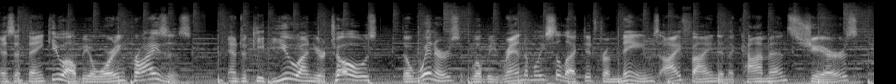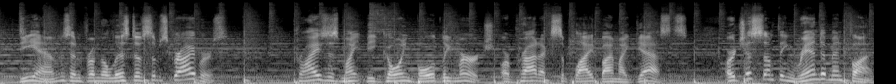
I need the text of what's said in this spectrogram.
As a thank you, I'll be awarding prizes. And to keep you on your toes, the winners will be randomly selected from names I find in the comments, shares, DMs, and from the list of subscribers. Prizes might be Going Boldly merch or products supplied by my guests, or just something random and fun.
